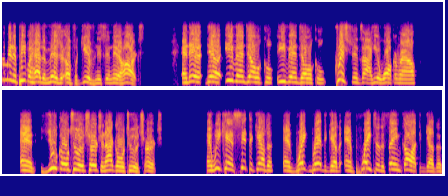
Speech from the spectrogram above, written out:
How many people have the measure of forgiveness in their hearts? And there, there are evangelical, evangelical Christians out here walking around, and you go to a church and I go to a church, and we can't sit together and break bread together and pray to the same God together.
